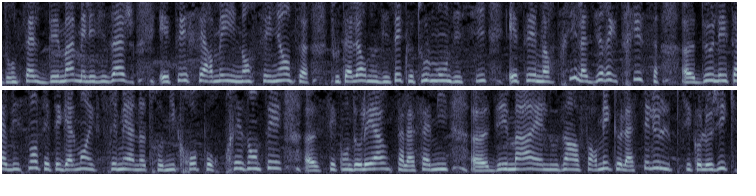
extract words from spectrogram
dont celle d'Emma, mais les visages étaient fermés. Une enseignante tout à l'heure nous disait que tout le monde ici était meurtri. La directrice euh, de l'établissement s'est également exprimée à notre micro pour présenter euh, ses condoléances à la famille euh, d'Emma. Elle nous a informé que la cellule psychologique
